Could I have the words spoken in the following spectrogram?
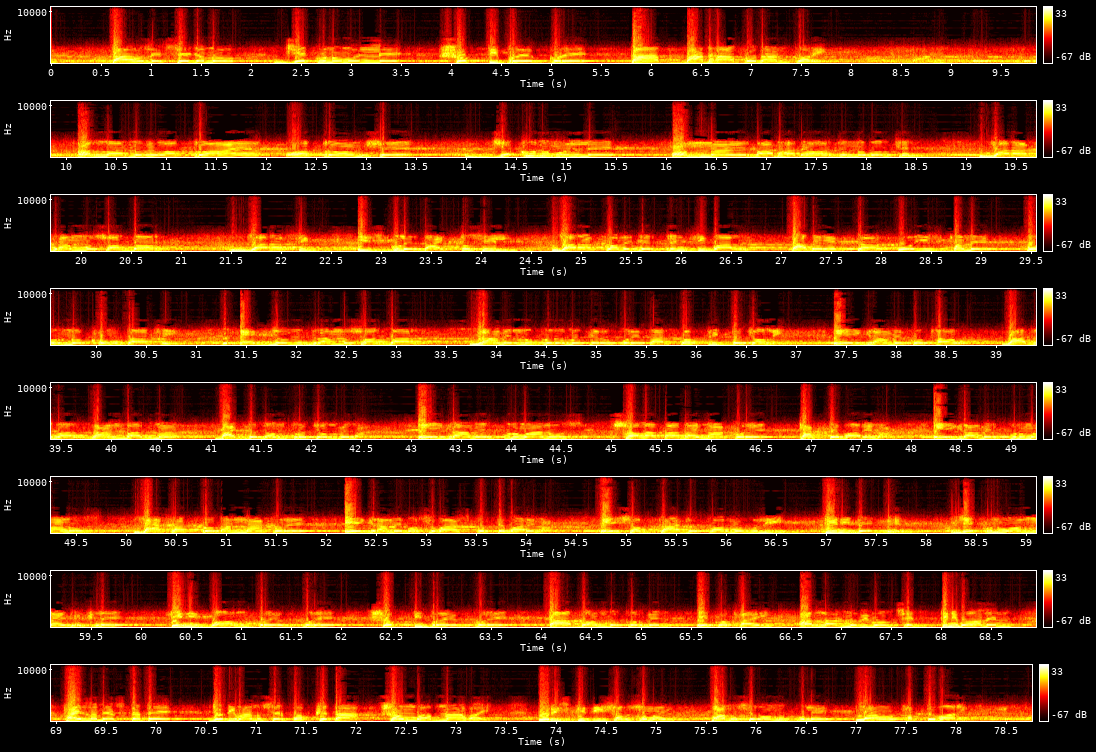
তাহলে সে যেন যে কোনো মূল্যে শক্তি প্রয়োগ করে তা বাধা প্রদান করে। আল্লাহর নবী অত্র আয় অত্র অংশে যে কোনো মূল্যে অন্যায়ের বাধা দেওয়ার জন্য বলছেন, যারা গ্রাম্য সর্দার, যারা স্কুলের দায়িত্বশীল, যারা কলেজের প্রিন্সিপাল, তাদের একটা ওই স্থানে পূর্ণ ক্ষমতা আছে। একজন গ্রাম্য সর্দার গ্রামের লোকের লোকের উপরে তার কর্তৃত্ব চলে। এই গ্রামে কোথাও বাজবা, গান বাজনা, বাদ্যযন্ত্র চলবে না। এই গ্রামের কোন মানুষ সলাত আদায় না করে থাকতে পারে না। এই গ্রামের কোন মানুষ জাকাত প্রদান না করে এই গ্রামে বসবাস করতে পারে না। এই সব কাজ ও কর্মগুলি তিনি দেখবেন। যে কোনো অন্যায় দেখলে তিনি বল প্রয়োগ করে, শক্তি প্রয়োগ করে তা বন্ধ করবেন। এ কথাই আল্লাহর নবী বলছেন। তিনি বলেন ফাইলামেস্টাতে যদি মানুষের পক্ষে তা সম্ভব না হয়, পরিস্থিতি সব সময় মানুষের অনুকূলে নাও থাকতে পারে।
